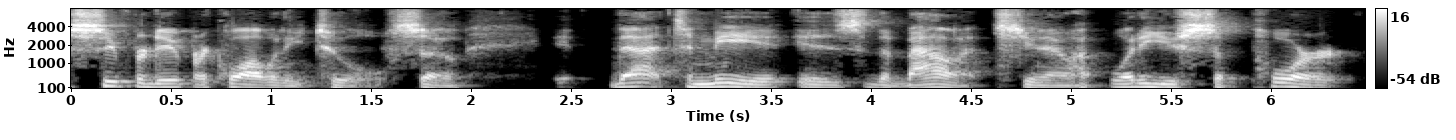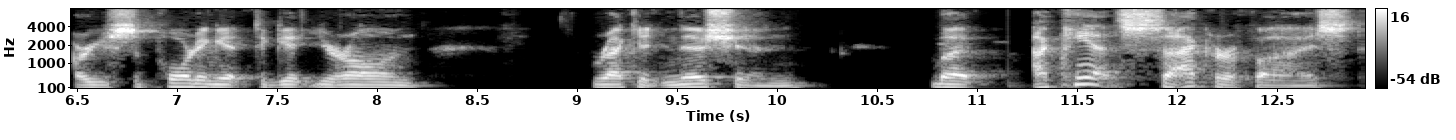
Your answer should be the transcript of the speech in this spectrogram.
super duper quality tools. So that to me is the balance. You know, what do you support? Are you supporting it to get your own recognition? But I can't sacrifice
